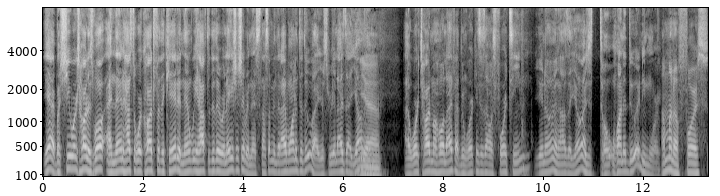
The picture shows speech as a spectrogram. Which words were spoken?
Yeah, but she works hard as well, and then has to work hard for the kid, and then we have to do the relationship, and that's not something that I wanted to do. I just realized that young. Yeah. and I worked hard my whole life. I've been working since I was 14, you know, and I was like, yo, I just don't want to do it anymore. I'm gonna force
